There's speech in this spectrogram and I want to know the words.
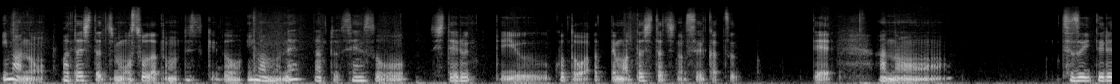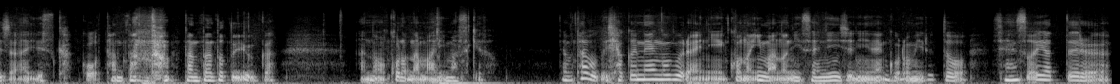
今の私たちもそうだと思うんですけど今もねあと戦争をしてるっていうことはあっても私たちの生活ってあの続いてるじゃないですか。こう淡々と淡々とというかあのコロナもありますけど。でも多分100年後ぐらいにこの今の2022年頃見ると戦争やってる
